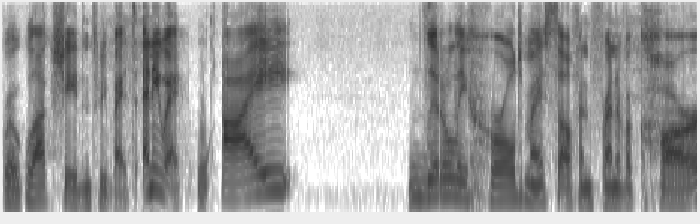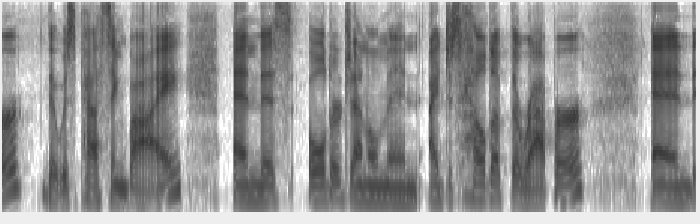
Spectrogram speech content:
Raquel, she ate in three bites. Anyway, I literally hurled myself in front of a car that was passing by and this older gentleman i just held up the wrapper and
